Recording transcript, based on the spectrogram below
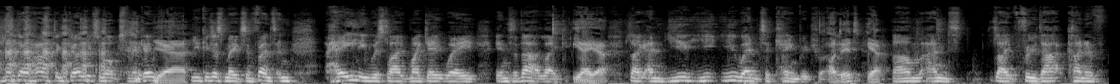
you don't have to go to Oxford and Cambridge. Yeah. You can just make some friends. And Haley was like my gateway into that. Like Yeah, like, yeah. Like, and you, you you went to Cambridge, right? I did, yeah. Um, and like through that kind of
